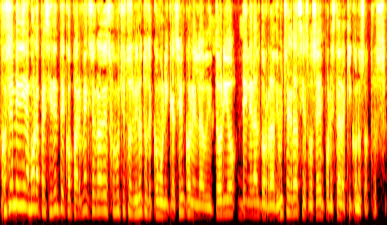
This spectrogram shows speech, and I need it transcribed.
José Medina Mora, presidente de Coparmex, yo agradezco mucho estos minutos de comunicación con el auditorio del Heraldo Radio. Muchas gracias, José, por estar aquí con nosotros.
